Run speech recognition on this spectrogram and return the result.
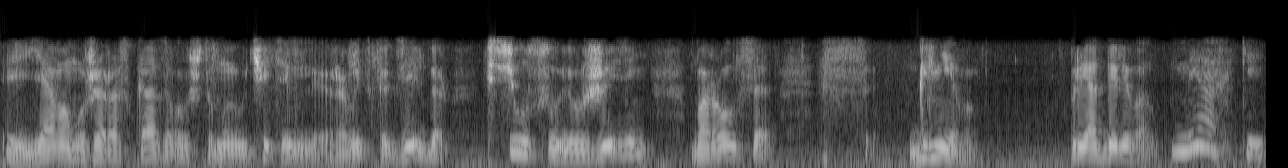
И я вам уже рассказывал, что мой учитель Равицкак Зильбер всю свою жизнь боролся с гневом преодолевал. Мягкий.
